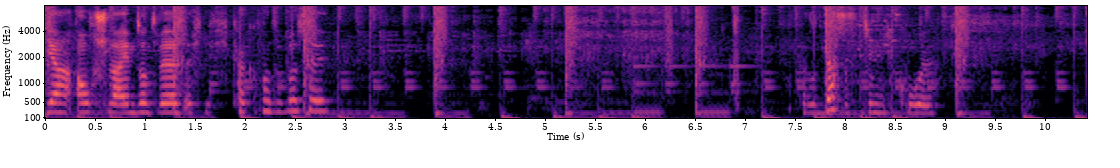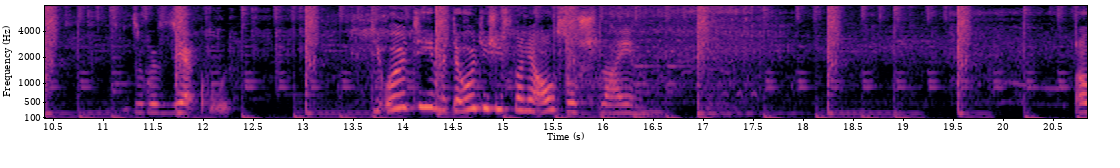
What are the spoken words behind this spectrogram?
ja, auch Schleim, sonst wäre das echt richtig kacke von Supercell. Also das ist ziemlich cool. Sogar sehr cool. Die Ulti, mit der Ulti schießt man ja auch so Schleim. Oh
